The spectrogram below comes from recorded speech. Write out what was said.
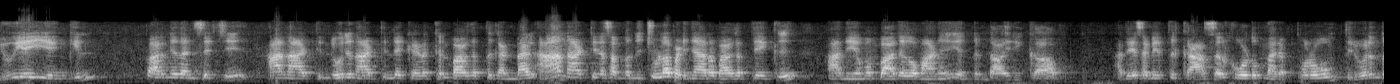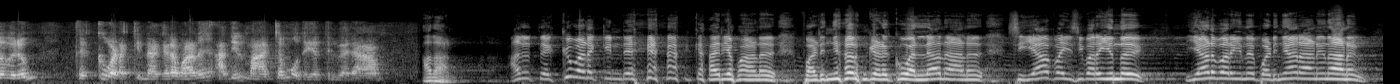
യു എ എങ്കിൽ പറഞ്ഞതനുസരിച്ച് ആ നാട്ടിന്റെ ഒരു നാട്ടിന്റെ കിഴക്കൻ ഭാഗത്ത് കണ്ടാൽ ആ നാട്ടിനെ സംബന്ധിച്ചുള്ള പടിഞ്ഞാറ് ഭാഗത്തേക്ക് ആ നിയമം ബാധകമാണ് എന്നുണ്ടായിരിക്കാം. അതേസമയത്ത് കാസർഗോഡും മലപ്പുറവും തിരുവനന്തപുരം തെക്ക് വടക്കിന്റെ അകലമാണ് അതിൽ മാറ്റം ഉദയത്തിൽ വരാം. അതാണ്. അത് തെക്ക് വടക്കിന്റെ കാര്യമാണ്. പടിഞ്ഞാറും കിഴക്കും അല്ലാന്നാണ് സിയാ പൈസി പറയുന്നത്. ഇയാൾ പറയുന്നത് പടിഞ്ഞാറാണ് എന്നാണ്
